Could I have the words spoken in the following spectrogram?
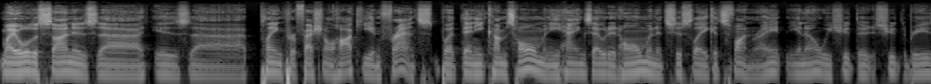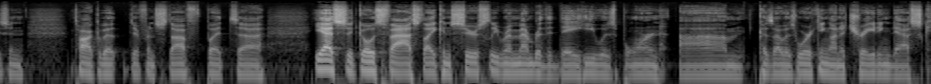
My oldest son is uh, is uh, playing professional hockey in France, but then he comes home and he hangs out at home, and it's just like it's fun, right? You know, we shoot the shoot the breeze and talk about different stuff, but. Uh, Yes, it goes fast. I can seriously remember the day he was born because um, I was working on a trading desk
